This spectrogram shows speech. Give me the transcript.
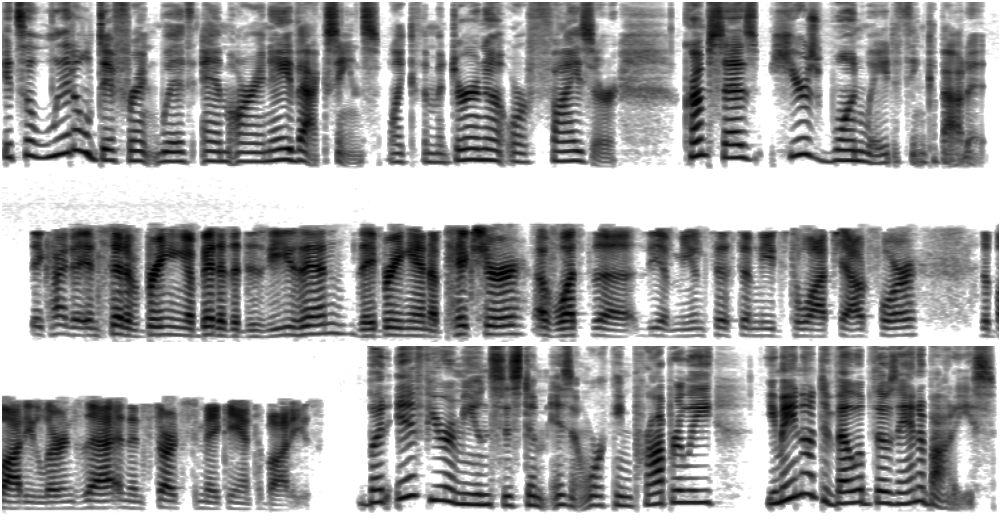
It's a little different with mRNA vaccines like the Moderna or Pfizer. Crump says here's one way to think about it they kind of instead of bringing a bit of the disease in, they bring in a picture of what the the immune system needs to watch out for. The body learns that and then starts to make antibodies. But if your immune system isn't working properly, you may not develop those antibodies.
